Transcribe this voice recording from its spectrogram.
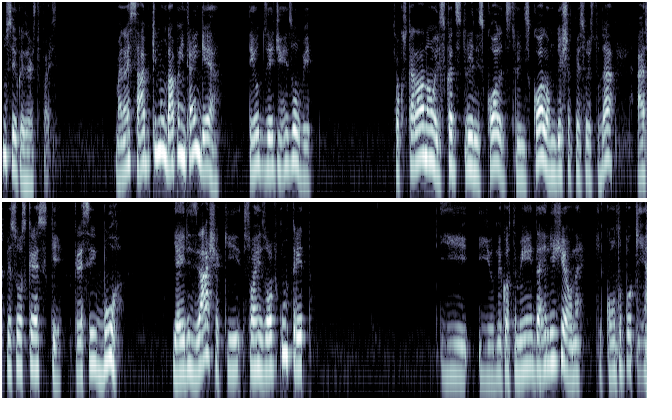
Não sei o que o exército faz. Mas nós sabemos que não dá para entrar em guerra. Tem o desejo de resolver. Só que os caras lá não, eles ficam destruindo escola, destruindo escola, não deixam as pessoas estudar. Aí as pessoas crescem o quê? Crescem burra. E aí eles acham que só resolve com treta. E, e o negócio também é da religião, né? Que conta um pouquinho.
